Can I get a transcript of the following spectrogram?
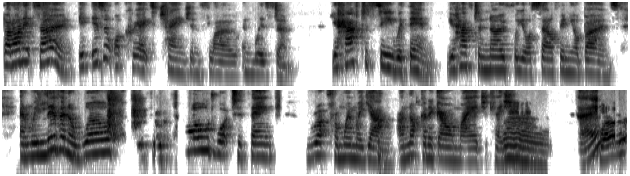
but on its own, it isn't what creates change and flow and wisdom. You have to see within. You have to know for yourself in your bones. And we live in a world we're told what to think right from when we're young. I'm not going to go on my education. Mm. Okay. Well,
